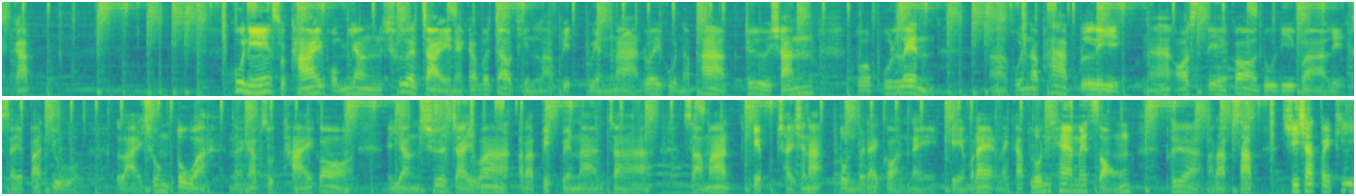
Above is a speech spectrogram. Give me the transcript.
นะครับคู่นี้สุดท้ายผมยังเชื่อใจนะครับว่าเจ้าถิ่นลาปิดเวียนนาด้วยคุณภาพชื่อชั้น ตัวผู้เล่นคุณภาพลีกนะฮะออสเตรียก็ดูดีกว่าลีกไซปรัสอยู่ หลายช่วงตัวนะครับ สุดท้ายก็ยังเชื่อใจว่าราปิดเวียนาจะสามารถเก็บชัยชนะตุนไปได้ก่อนในเกมแรกนะครับลุ้นแค่เม็ด 2 เพื่อรับทรัพย์ ชี้ชัดไปที่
